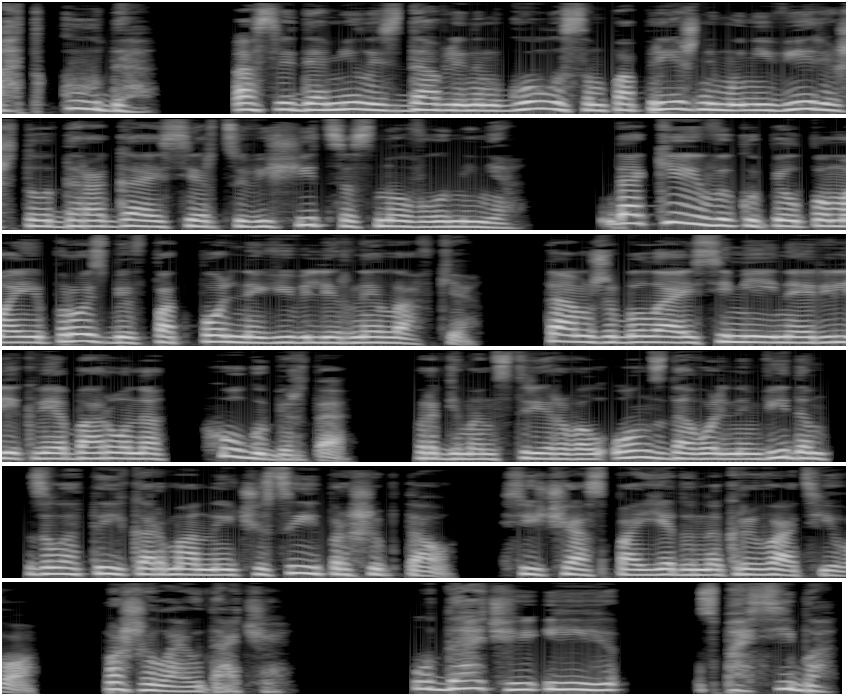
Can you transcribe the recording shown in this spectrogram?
Откуда? Осведомилась давленным голосом, по-прежнему не веря, что дорогая сердцу вещица снова у меня. Дакей выкупил по моей просьбе в подпольной ювелирной лавке. Там же была и семейная реликвия барона Хугуберта. Продемонстрировал он с довольным видом золотые карманные часы и прошептал. «Сейчас поеду накрывать его. Пожелай удачи». «Удачи и... спасибо».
